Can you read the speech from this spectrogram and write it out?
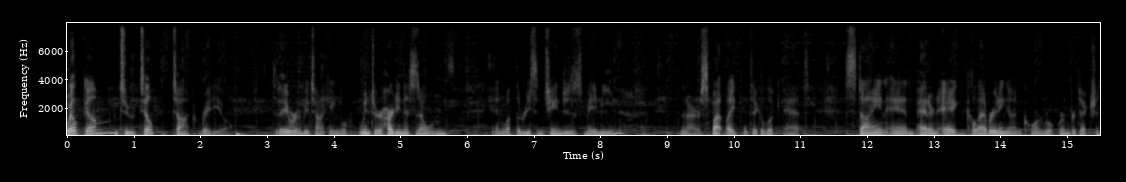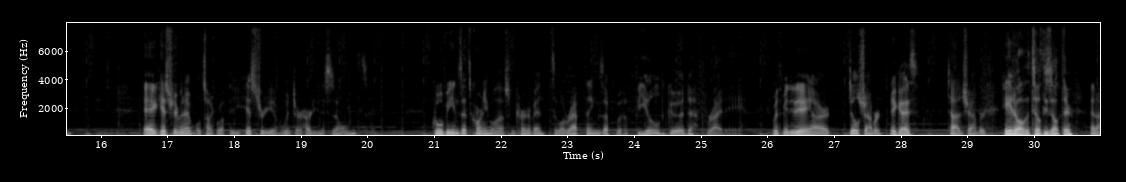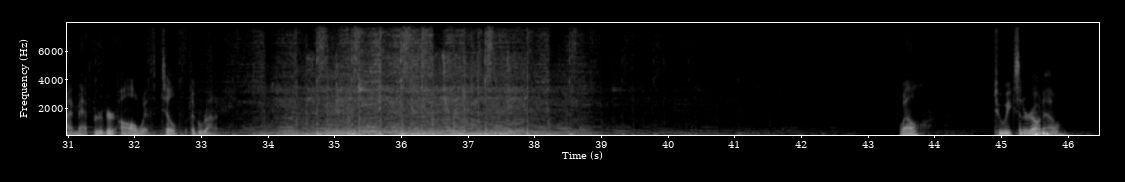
Welcome to Tilth Talk Radio. Today we're going to be talking winter hardiness zones and what the recent changes may mean. In our spotlight, we'll take a look at Stine and Pattern Ag collaborating on corn rootworm protection. Ag History Minute, we'll talk about the history of winter hardiness zones. Cool Beans, that's corny. We'll have some current events, and we'll wrap things up with a Field Good Friday. With me today are Bill Schomburg, Hey guys. Todd Schomburg, Hey to all the tilties out there. and I'm Matt Bruger, all with Tilth Agronomy. Well, two weeks in a row now,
